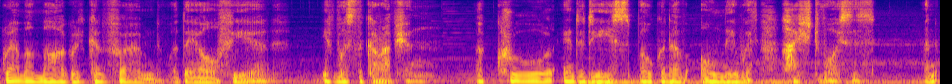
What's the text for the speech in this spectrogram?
Grandma Margaret confirmed what they all feared. It was the corruption, a cruel entity spoken of only with hushed voices, an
